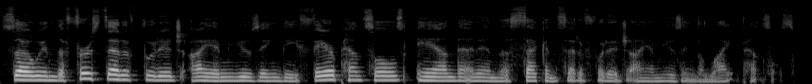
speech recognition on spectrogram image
So in the first set of footage, I am using the fair pencils, and then in the second set of footage, I am using the light pencils.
